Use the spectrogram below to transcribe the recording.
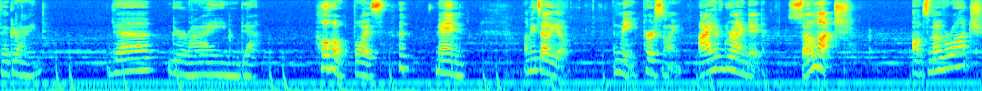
The grind. The grind. Oh, boys. Men. Let me tell you, and me personally, I have grinded so much on some Overwatch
